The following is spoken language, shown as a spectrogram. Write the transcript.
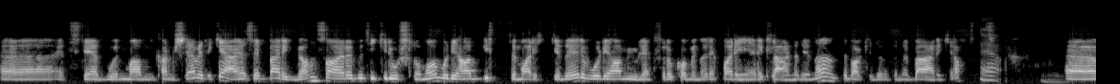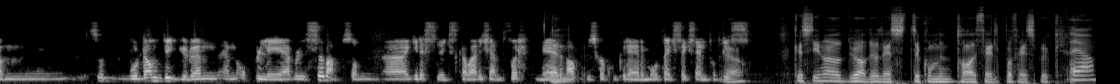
Uh, et sted hvor man kanskje Jeg vet ikke, jeg ser Bergan så har butikker i Oslo nå hvor de har byttemarkeder, hvor de har mulighet for å komme inn og reparere klærne dine. Tilbake til dette med bærekraft. Ja. Um, så Hvordan bygger du en, en opplevelse da, som uh, Gressvik skal være kjent for, mer enn at du skal konkurrere mot XXL på pris? Ja. Kristina, du hadde jo lest kommentarfelt på Facebook. Ja,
